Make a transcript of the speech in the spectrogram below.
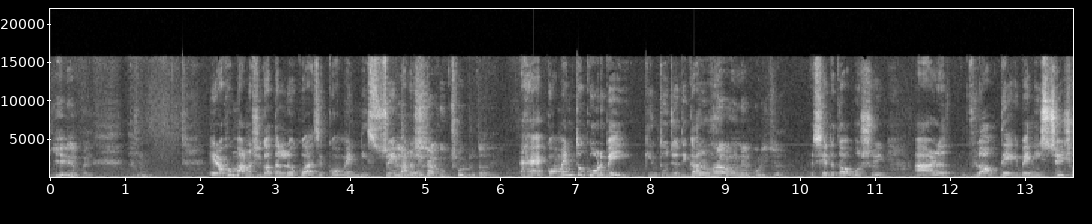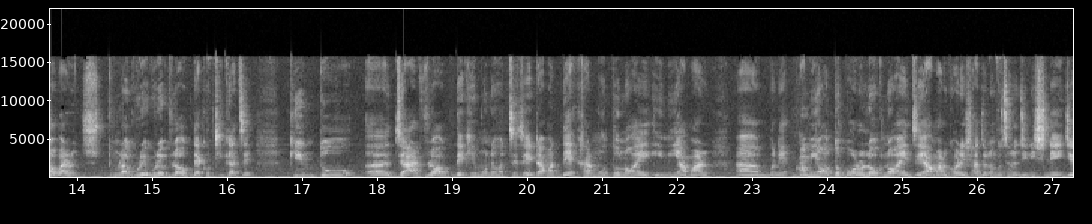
কে রে ভাই? এরকম মানসিকতার লোকও আছে। কমেন্ট নিশ্চয়ই মানুষ খুব ছোট তাদের। হ্যাঁ কমেন্ট তো করবেই কিন্তু যদি কারোর মনের পরিচয়। সেটা তো অবশ্যই। আর ভ্লগ দেখবে নিশ্চয়ই সবার তোমরা ঘুরে ঘুরে ভ্লগ দেখো ঠিক আছে। কিন্তু যার ভ্লগ দেখে মনে হচ্ছে যে এটা আমার দেখার মতো নয় ইনি আমার মানে আমি অত বড় লোক নয় যে আমার ঘরে সাজানো গোছানো জিনিস নেই যে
